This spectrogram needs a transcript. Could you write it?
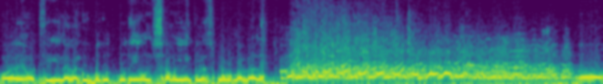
Wala, magsige na lang kung bagot mo na yung sa mga transformer na eh. Oo.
